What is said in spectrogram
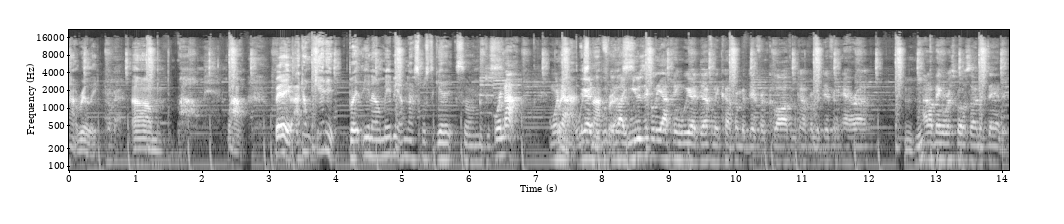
Not really. Okay. Um. Oh man. Wow. But anyway, I don't get it. But you know, maybe I'm not supposed to get it, so I'm just. We're not. We're, We're not. not. We It's are not like us. musically. I think we are definitely come from a different cloth and come from a different era. Mm-hmm. I don't think we're supposed to understand it.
